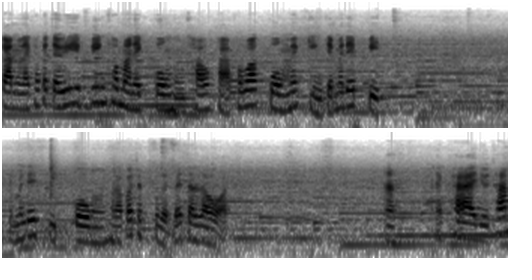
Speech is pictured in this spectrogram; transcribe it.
กันอะไรเขาก็จะรีบวิ่งเข้ามาในกรงของเขาค่ะ เพราะว่ากรงแม่กิ่งจะไม่ได้ปิด จะไม่ได้ปิดกรงเราก็จะเปิดไว้ตลอด อะไอ้ใครอยู่ท่าม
